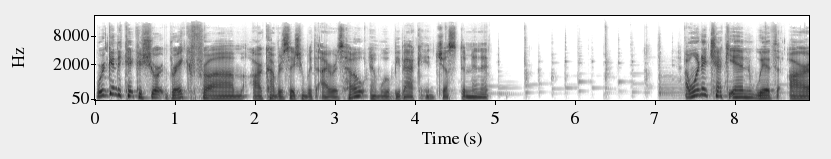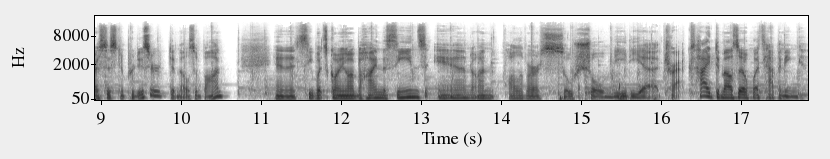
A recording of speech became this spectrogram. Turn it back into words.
We're going to take a short break from our conversation with Iris Ho, and we'll be back in just a minute. I want to check in with our assistant producer, Demelza Bond, and see what's going on behind the scenes and on all of our social media tracks. Hi, Demelza, what's happening?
